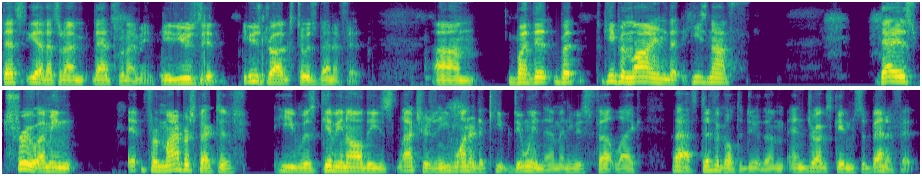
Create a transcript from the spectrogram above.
That's yeah. That's what I'm. That's what I mean. He used it. He used drugs to his benefit. Um, but that. But keep in mind that he's not. That is true. I mean, it, from my perspective, he was giving all these lectures and he wanted to keep doing them, and he was felt like that's ah, difficult to do them, and drugs gave him some benefit.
